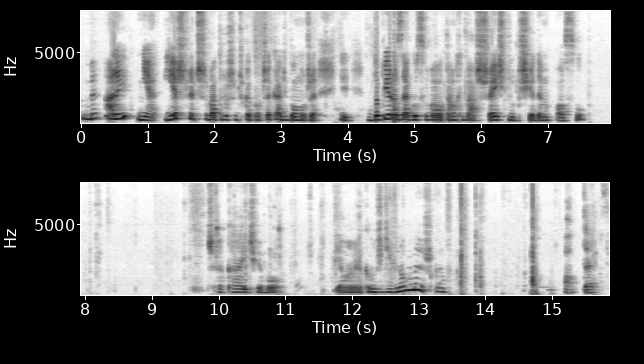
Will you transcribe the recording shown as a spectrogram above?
my, ale nie, jeszcze trzeba troszeczkę poczekać, bo może y, dopiero zagłosowało tam chyba 6 lub 7 osób. Czekajcie, bo ja mam jakąś dziwną myszkę. O, teraz.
